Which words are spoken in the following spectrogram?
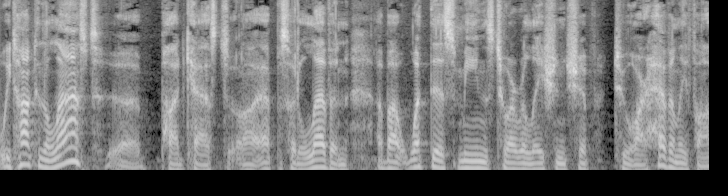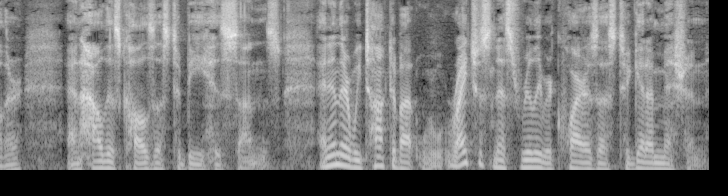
we talked in the last uh, podcast, uh, episode 11, about what this means to our relationship to our Heavenly Father and how this calls us to be His sons. And in there, we talked about righteousness really requires us to get a mission,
